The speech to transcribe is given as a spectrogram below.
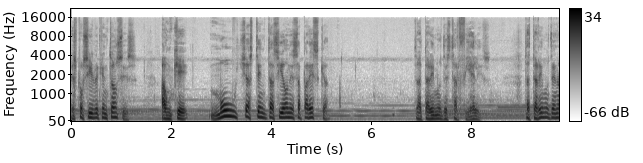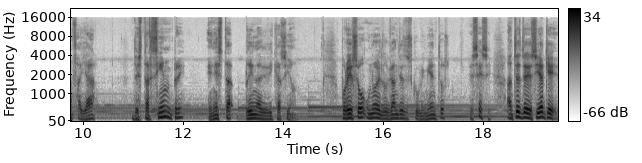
Es posible que entonces, aunque muchas tentaciones aparezcan, trataremos de estar fieles, trataremos de no fallar, de estar siempre en esta plena dedicación. Por eso uno de los grandes descubrimientos es ese. Antes decía que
